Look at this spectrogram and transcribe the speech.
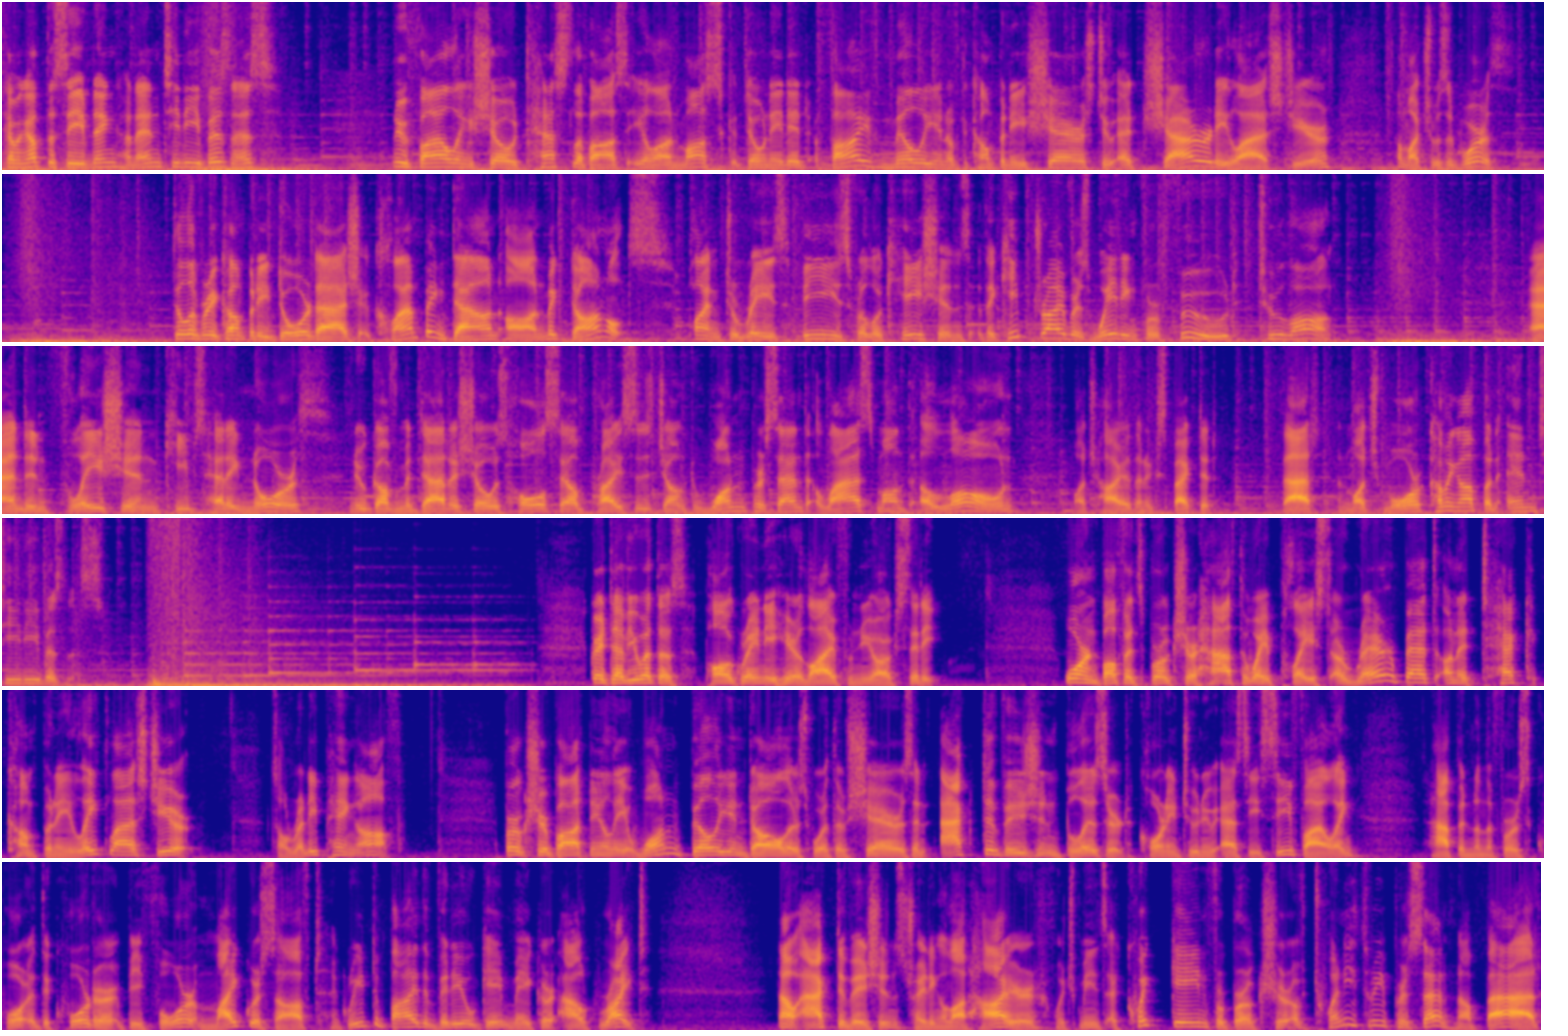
Coming up this evening on NTD Business, new filings show Tesla boss Elon Musk donated 5 million of the company's shares to a charity last year. How much was it worth? Delivery company DoorDash clamping down on McDonald's, planning to raise fees for locations that keep drivers waiting for food too long. And inflation keeps heading north. New government data shows wholesale prices jumped 1% last month alone, much higher than expected. That and much more coming up on NTD Business. Great to have you with us. Paul Greaney here, live from New York City. Warren Buffett's Berkshire Hathaway placed a rare bet on a tech company late last year. It's already paying off. Berkshire bought nearly $1 billion worth of shares in Activision Blizzard, according to a new SEC filing. It happened in the first quarter, the quarter before Microsoft agreed to buy the video game maker outright. Now, Activision's trading a lot higher, which means a quick gain for Berkshire of 23%, not bad.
